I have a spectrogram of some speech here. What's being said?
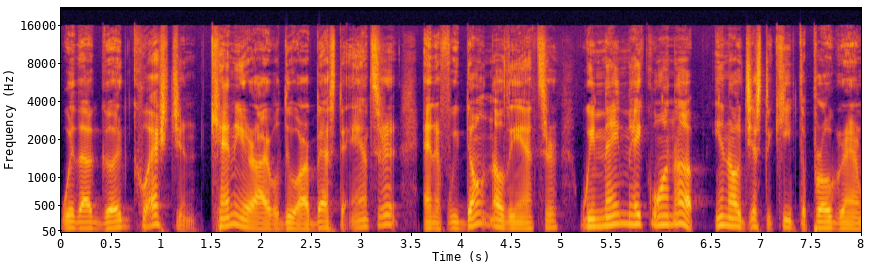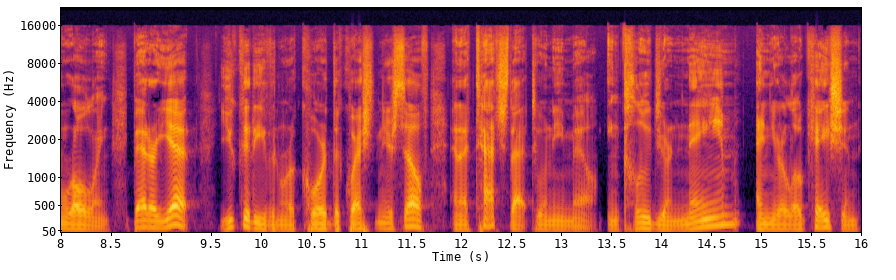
with a good question. Kenny or I will do our best to answer it. And if we don't know the answer, we may make one up, you know, just to keep the program rolling. Better yet, you could even record the question yourself and attach that to an email. Include your name and your location,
